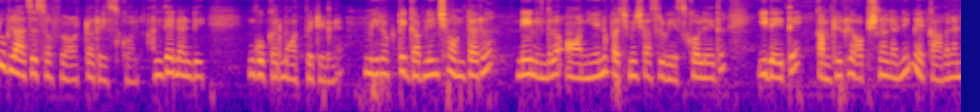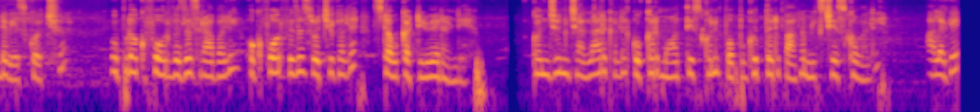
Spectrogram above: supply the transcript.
టూ గ్లాసెస్ ఆఫ్ వాటర్ వేసుకోవాలి. అంతేనండి కుక్కర్ మూత పెట్టడమే మీరు ఒకటి గమనించే ఉంటారు నేను ఇందులో ఆనియన్ పచ్చిమిర్చి అసలు వేసుకోలేదు. ఇదైతే కంప్లీట్లీ ఆప్షనల్ అండి మీరు కావాలంటే వేసుకోవచ్చు. ఇప్పుడు ఒక ఫోర్ విజిల్స్ రావాలి. ఒక ఫోర్ విజిల్స్ వచ్చేకల్లా స్టవ్ కట్టివేనండి కొంచెం చల్లారకల్లా కుక్కర్ మూత తీసుకొని పప్పు గుత్తోని బాగా మిక్స్ చేసుకోవాలి. అలాగే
